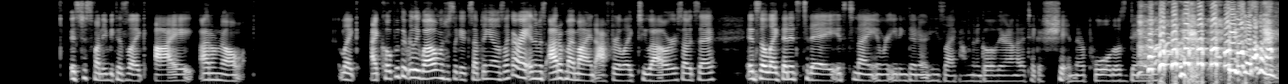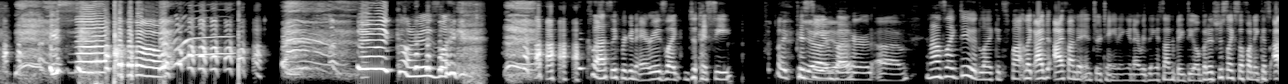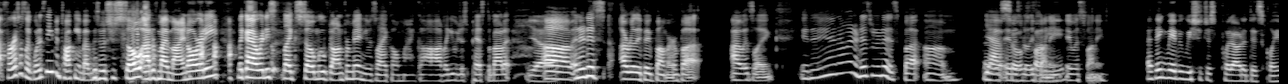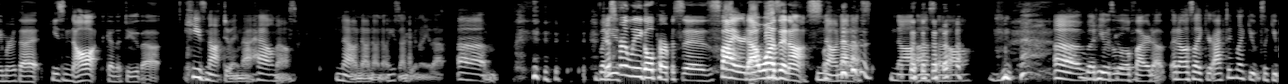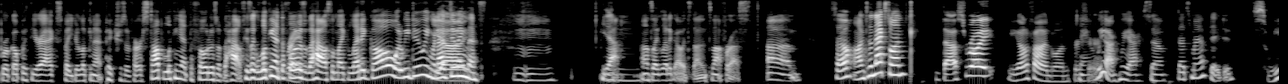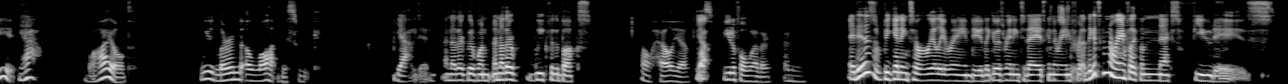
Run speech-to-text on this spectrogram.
it's just funny because like I I don't know. Like I coped with it really well and was just like accepting it. I was like, all right, and it was out of my mind after like 2 hours, I would say. And so like then it's today, it's tonight and we're eating dinner and he's like, I'm to go over there and I'm to take a shit in their pool, those damn. he's just like he's no. like Connor is like classic freaking Aries, like just pissy, like pissy Yeah, and yeah. butthurt. Um, and I was like, dude, like it's fun. Like I, I found it entertaining and everything. It's not a big deal, but it's just like so funny because at first I was like, what is he even talking about? Because it was just so out of my mind already. like I already like so moved on from it. And he was like, oh my god, like he was just pissed about it. yeah. Um, and it is a really big bummer, but I was like, it you know what it is what it is. But um, That yeah, is it was so really funny. It was funny. I think maybe we should just put out a disclaimer that he's not gonna do that. He's not doing that. Hell no. No, no, no, no. He's not doing any of that. Um, but just for legal purposes. fired That up. wasn't us. No, not us. Not us at all. uh, but he Oh was a little fired up, and I was like, "You're acting like you. It's like you broke up with your ex, but you're looking at pictures of her. Stop looking at the photos of the house." He's like looking at the photos Right. of the house. I'm like, "Let it go. What are we doing? We're not doing this." Mm-mm. Yeah, Mm-mm. I was like, "Let it go. It's done. It's not for us." Um, so on to the next one. That's right. You're gonna find one for Yeah, sure. We are. We are. So that's my update, dude. Sweet. Yeah. Wild. We learned a lot this week. Yeah, we did. Another good one. Another week for the books. Oh hell yeah. Yeah. Beautiful weather. I mean It is beginning to really rain, dude. Like it was raining today. It's gonna rain true. for. I think it's gonna rain for like the next few days.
